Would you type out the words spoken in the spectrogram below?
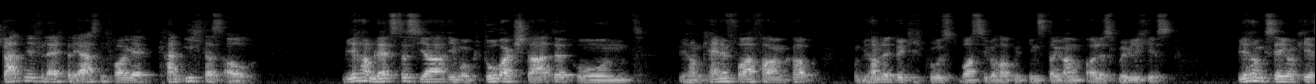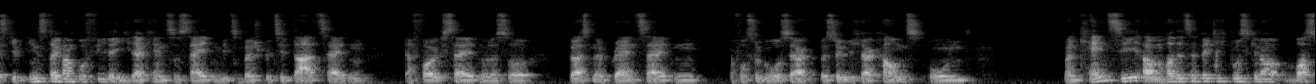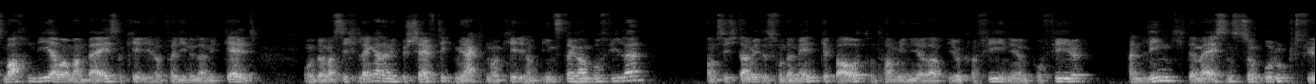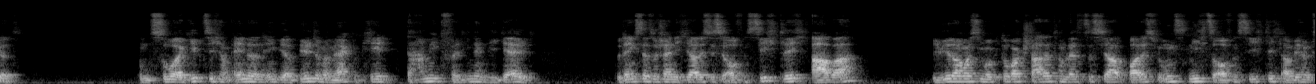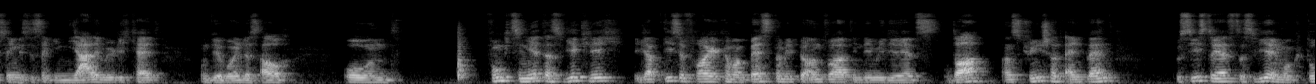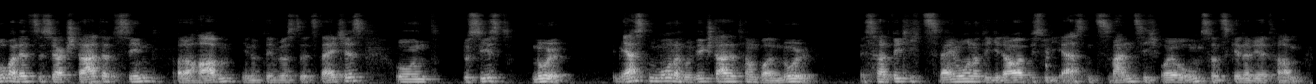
Starten wir vielleicht bei der ersten Frage, kann ich das auch? Wir haben letztes Jahr im Oktober gestartet und wir haben keine Vorerfahrung gehabt und wir haben nicht wirklich gewusst, was überhaupt mit Instagram alles möglich ist. Wir haben gesehen, okay, es gibt Instagram-Profile, jeder kennt so Seiten wie zum Beispiel Zitatseiten, Erfolgsseiten oder so Personal Brand Seiten, einfach so große persönliche Accounts und man kennt sie, aber man hat jetzt nicht wirklich gewusst genau, was machen die, aber man weiß, okay, die verdienen damit Geld. Und wenn man sich länger damit beschäftigt, merkt man, okay, die haben Instagram-Profile, haben sich damit das Fundament gebaut und haben in ihrer Biografie, in ihrem Profil einen Link, der meistens zum Produkt führt. Und so ergibt sich am Ende dann irgendwie ein Bild und man merkt, okay, damit verdienen die Geld. Du denkst jetzt wahrscheinlich, ja, das ist ja offensichtlich, aber wie wir damals im Oktober gestartet haben letztes Jahr, war das für uns nicht so offensichtlich, aber wir haben gesehen, das ist eine geniale Möglichkeit und wir wollen das auch. Und funktioniert das wirklich? Ich glaube, diese Frage kann man am besten damit beantworten, indem ich dir jetzt da einen Screenshot einblende. Du siehst ja jetzt, dass wir im Oktober letztes Jahr gestartet sind oder haben, je nachdem, was jetzt Deutsch ist, und du siehst null. Im ersten Monat, wo wir gestartet haben, war null. Es hat wirklich zwei Monate gedauert, bis wir die ersten 20 Euro Umsatz generiert haben.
